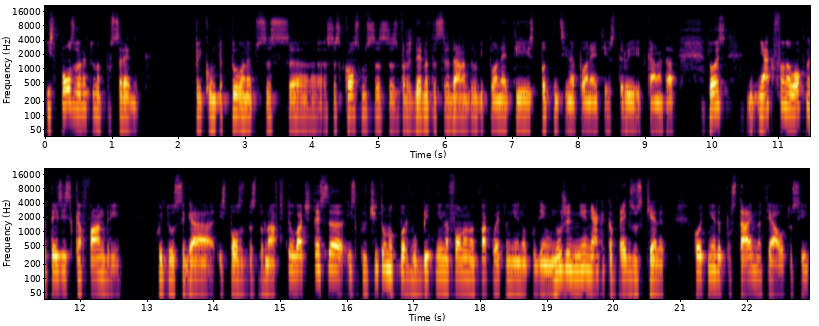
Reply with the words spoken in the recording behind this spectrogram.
използването на посредник при контактуването с, с космоса, с враждебната среда на други планети, спътници на планети, астероиди и така нататък. Тоест, някакъв аналог на тези скафандри, които сега използват астронавтите, обаче те са изключително първобитни на фона на това, което ни е необходимо. Нужен ни е някакъв екзоскелет, който ние да поставим на тялото си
